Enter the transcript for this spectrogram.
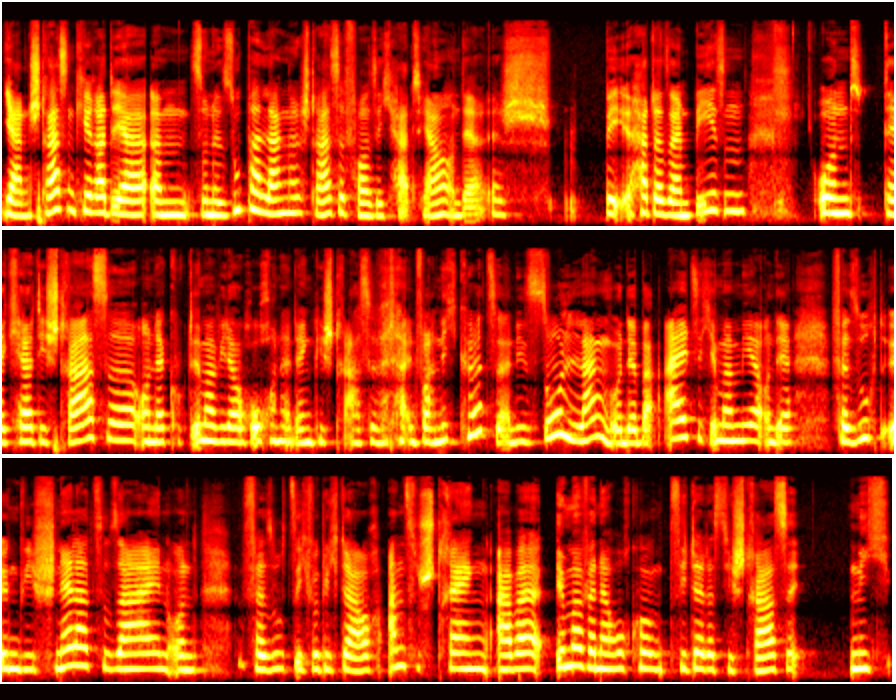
ja ein Straßenkehrer, der ähm, so eine super lange Straße vor sich hat, ja, und er, hat da seinen Besen und der kehrt die Straße und er guckt immer wieder hoch und er denkt, die Straße wird einfach nicht kürzer. Die ist so lang und er beeilt sich immer mehr und er versucht irgendwie schneller zu sein und versucht sich wirklich da auch anzustrengen. Aber immer wenn er hochguckt, sieht er, dass die Straße nicht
